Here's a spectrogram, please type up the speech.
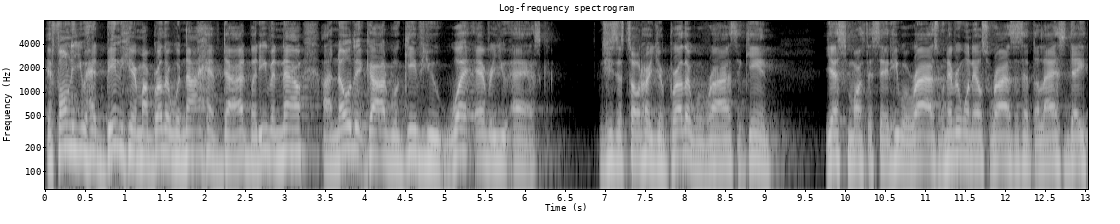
if only you had been here, my brother would not have died. But even now, I know that God will give you whatever you ask. Jesus told her, Your brother will rise again. Yes, Martha said, He will rise when everyone else rises at the last day.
